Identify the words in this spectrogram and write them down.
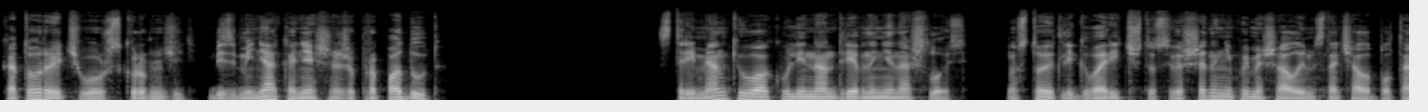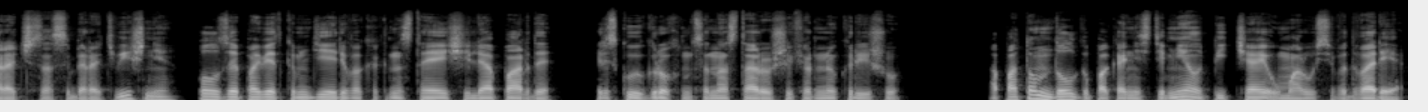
которые, чего уж скромничать, без меня, конечно же, пропадут. Стремянки у Акулины Андреевны не нашлось, но стоит ли говорить, что совершенно не помешало им сначала полтора часа собирать вишни, ползая по веткам дерева, как настоящие леопарды, рискуя грохнуться на старую шиферную крышу, а потом долго, пока не стемнело, пить чай у Маруси во дворе.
